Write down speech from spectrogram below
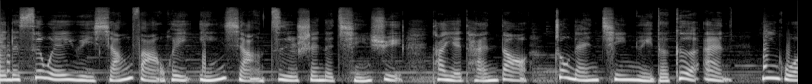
人的思维与想法会影响自身的情绪。他也谈到重男轻女的个案英国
